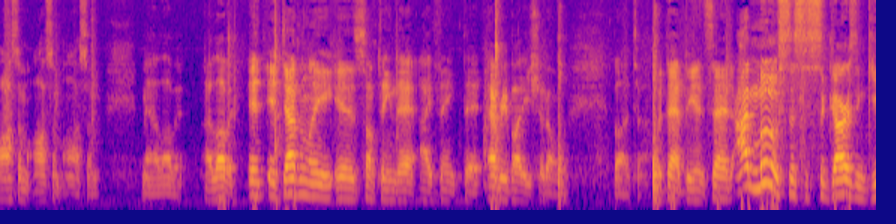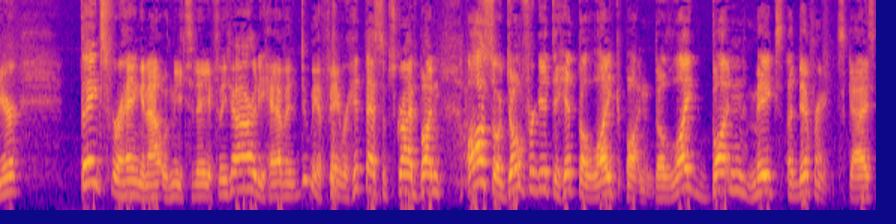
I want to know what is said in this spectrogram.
awesome, awesome, awesome. Man, I love it. I love it. It, it definitely is something that I think that everybody should own. But uh, with that being said, I'm Moose. This is Cigars and Gear. Thanks for hanging out with me today. If you already haven't, do me a favor, hit that subscribe button. Also, don't forget to hit the like button. The like button makes a difference, guys.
